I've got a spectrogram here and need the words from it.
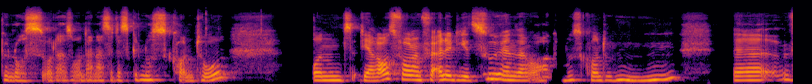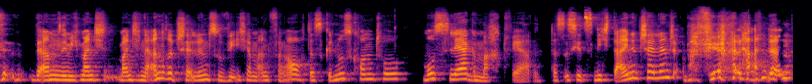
Genuss oder so. Und dann hast du das Genusskonto. Und die Herausforderung für alle, die jetzt zuhören, sagen: „Oh, Genusskonto, hm, hm, hm.“ Äh, da haben nämlich manche manche 'ne andere Challenge, so wie ich am Anfang auch. Das Genusskonto muss leer gemacht werden. Das ist jetzt nicht deine Challenge, aber für alle anderen,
